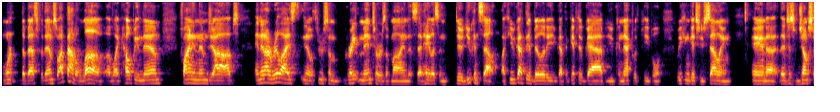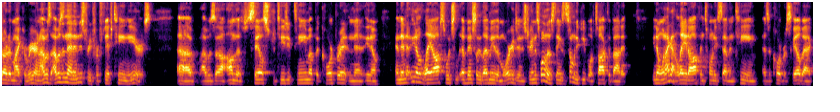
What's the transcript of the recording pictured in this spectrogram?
weren't the best for them. So I found a love of like helping them, finding them jobs. And then I realized, you know, through some great mentors of mine that said, Hey, listen, dude, you can sell. Like you've got the ability, you've got the gift of gab, you connect with people, we can get you selling. And uh, that just jump started my career. And I was I was in that industry for 15 years. Uh, I was uh, on the sales strategic team up at corporate, and then you know, and then you know layoffs, which eventually led me to the mortgage industry. And it's one of those things that so many people have talked about it you know, when I got laid off in 2017 as a corporate scaleback,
